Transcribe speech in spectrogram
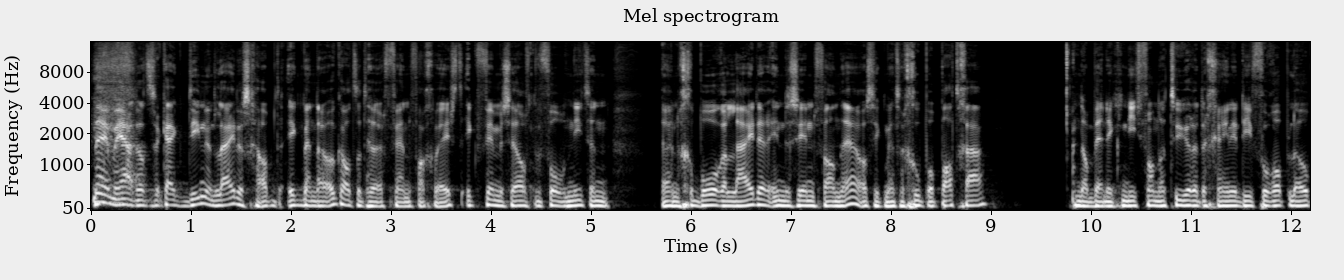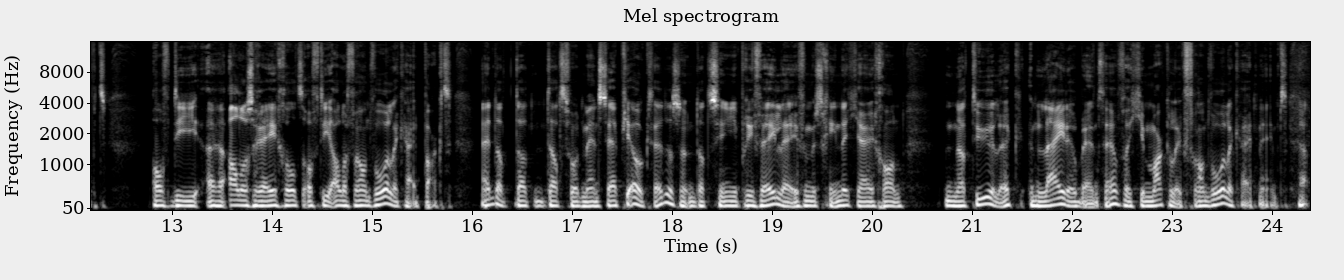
Nee, maar ja, dat, is- kijk, dienend leiderschap, ik ben daar ook altijd heel erg fan van geweest. Ik vind mezelf bijvoorbeeld niet een, een geboren leider in de zin van, hè, als ik met een groep op pad ga, dan ben ik niet van nature degene die voorop loopt of die eh, alles regelt of die alle verantwoordelijkheid pakt. Hè, dat, dat, dat soort mensen heb je ook. Hè. Dat, is, dat is in je privéleven misschien dat jij gewoon natuurlijk een leider bent. Hè, of dat je makkelijk verantwoordelijkheid neemt. Ja.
